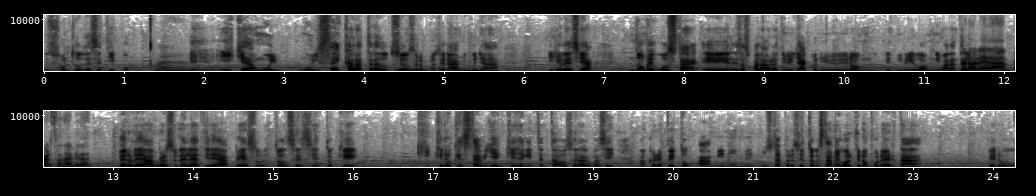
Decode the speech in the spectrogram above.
insultos de ese tipo. Ah. Eh, y queda muy, muy seca la traducción. Se lo Mm. mencionaba a mi cuñada y yo le decía, no me gusta eh, esas palabras, ni bellaco, ni bribón, ni bribón, ni malandrín, Pero pero, le dan personalidad. le da Ujú. personalidad y le da peso. Entonces siento que, que creo que está bien que hayan intentado hacer algo así. Aunque repito, a mí no me gusta, pero siento que está mejor que no poner nada. Pero,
